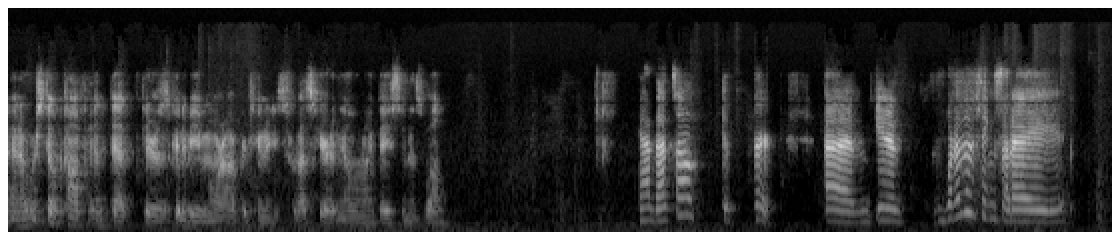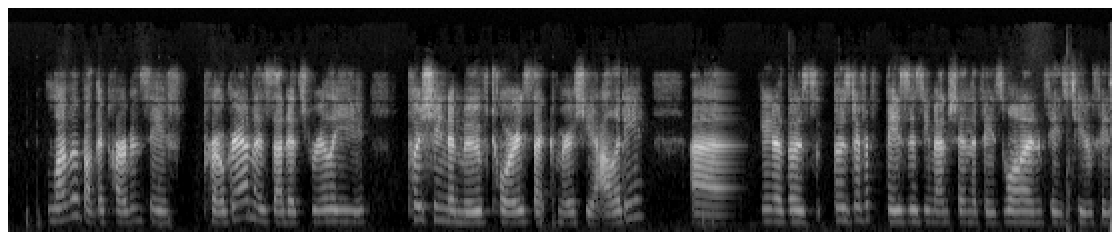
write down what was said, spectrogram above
Know we're still confident that there's going to be more opportunities for us here in the Illinois Basin as well. Yeah, that's all. Um, you know, one of the things that I love about the Carbon Safe program is that it's really pushing to move towards that commerciality. Uh, you know those those different phases you mentioned the phase one phase two phase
